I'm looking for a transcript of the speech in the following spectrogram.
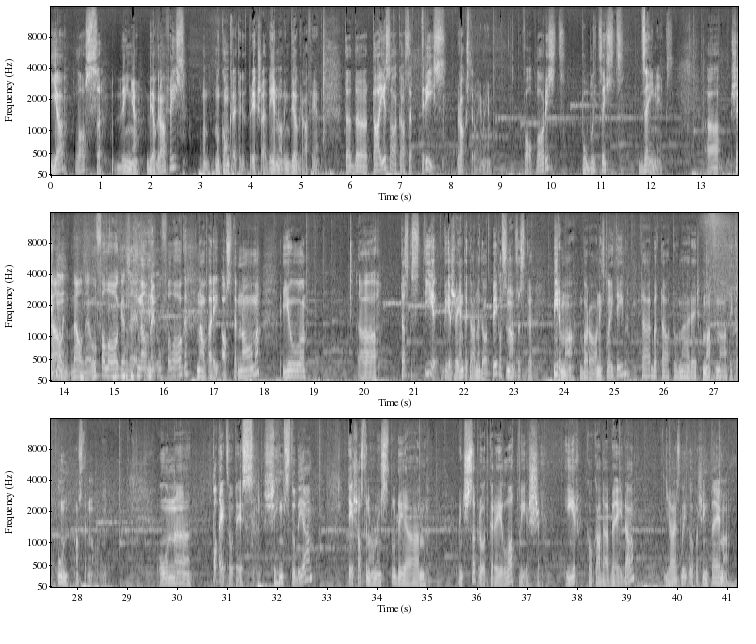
ja lasa viņa biogrāfijas, man, man konkrēti tagad priekšā ir viena no viņa biogrāfijām, tad tā iesākās ar trīs raksturojumiem - folklorists, publicists, dzinieks. Uh, šeit Nav, man nav ne ufologa, ne nav ne ufologa, nav arī astronoma, jo uh, tas, kas tiek bieži vien nedaudz pieklusināts, tas, ka pirmā barona izglītība tērbatā tomēr ir matemātika un astronomija. Un uh, pateicoties šīm studijām, tieši astronomijas studijām, viņš saprot, ka arī latvieši ir kaut kādā veidā jāizglīto par šīm tēmām.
